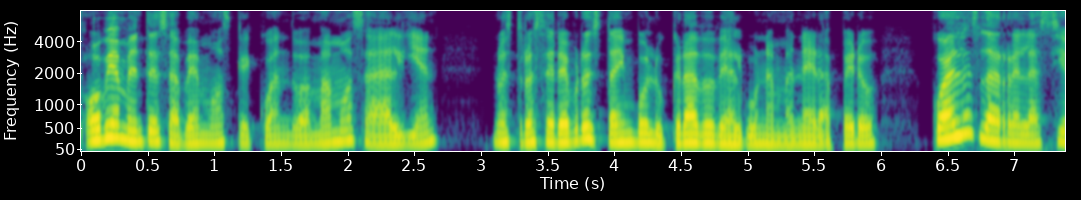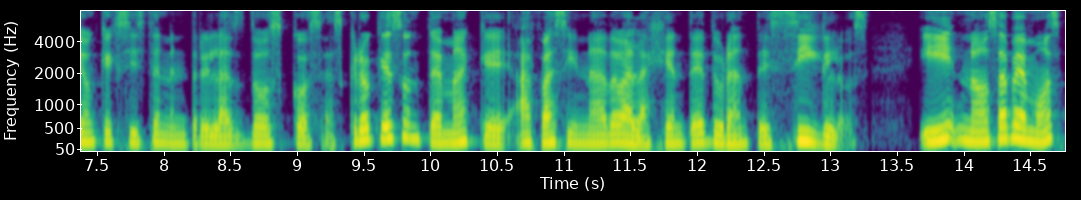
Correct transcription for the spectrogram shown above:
obviamente sabemos que cuando amamos a alguien, nuestro cerebro está involucrado de alguna manera, pero ¿cuál es la relación que existen entre las dos cosas? Creo que es un tema que ha fascinado a la gente durante siglos y no sabemos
